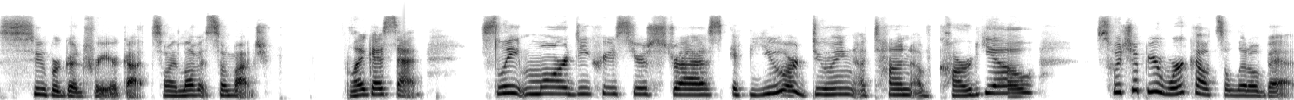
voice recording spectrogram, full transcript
super good for your gut. So I love it so much. Like I said, sleep more, decrease your stress. If you are doing a ton of cardio, switch up your workouts a little bit.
